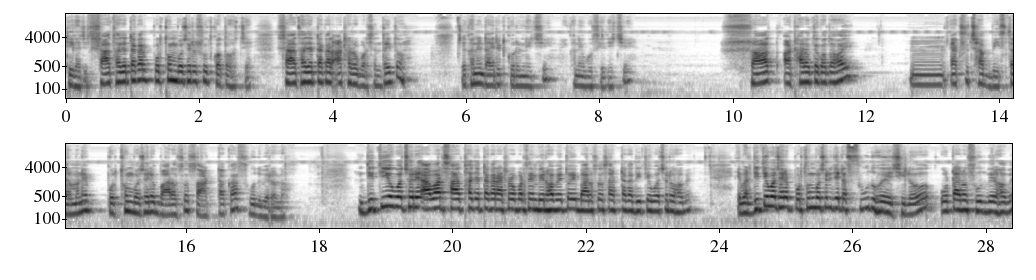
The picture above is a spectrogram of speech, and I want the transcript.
ঠিক আছে, সাত হাজার টাকার প্রথম বছরের সুদ কত হচ্ছে? সাত হাজার টাকার আঠারো পার্সেন্ট তাই তো? এখানে ডাইরেক্ট করে নিচ্ছি, এখানে বসিয়ে দিচ্ছি। সাত আঠারোতে কত হয়? একশো ছাব্বিশ, তার মানে প্রথম বছরে বারোশো ষাট টাকা সুদ বেরোলো। দ্বিতীয় বছরে আবার সাত হাজার টাকার আঠারো পার্সেন্ট বের হবে, তো এই বারোশো ষাট টাকা দ্বিতীয় বছরও হবে। এবার দ্বিতীয় বছরে, প্রথম বছরে যেটা সুদ হয়েছিল, ওটারও সুদ বের হবে।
